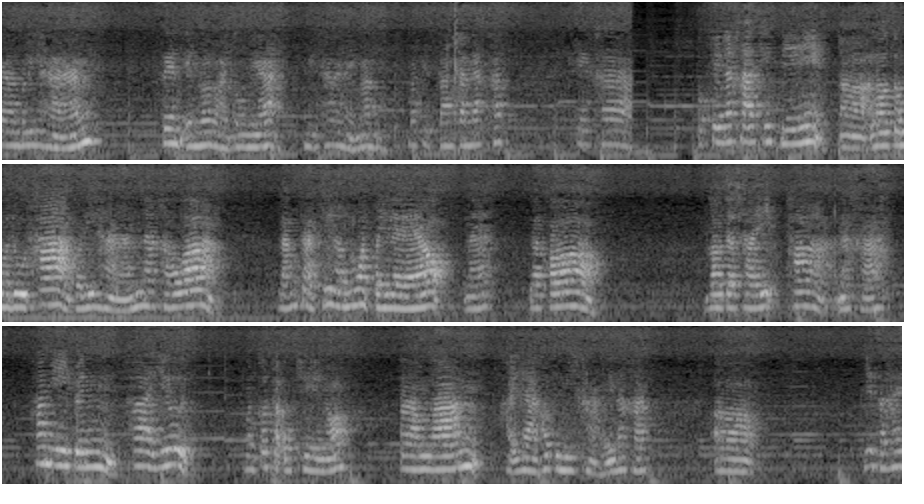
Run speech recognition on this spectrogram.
การบริหารเส้นเอ็นร้อยหวายตรงนี้มีท่าไหนบ้างมาติดตามกันนะคะโอเคค่ะโอเคนะคะคลิปนี้เราจะมาดูท่าบริหารนะคะว่า หลังจากที่เรานวดไปแล้วนะแล้วก็ เราจะใช้ผ้านะคะ ถ้ามีเป็นผ้ายืด มันก็จะโอเคเนาะตามร้านขายยาเขาจะมีขายนะคะพี่จะให้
